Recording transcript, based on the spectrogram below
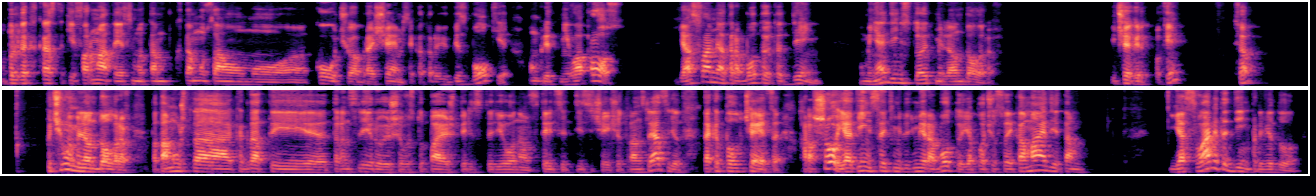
но только как раз такие форматы, если мы там к тому самому э, коучу обращаемся, который в бейсболке, он говорит, не вопрос, я с вами отработаю этот день. У меня день стоит миллион долларов. И человек говорит, окей, все, Почему миллион долларов? Потому что когда ты транслируешь и выступаешь перед стадионом в 30 тысяч, а еще трансляция идет, так и получается. Хорошо, я день с этими людьми работаю, я плачу своей команде, там, я с вами этот день проведу.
